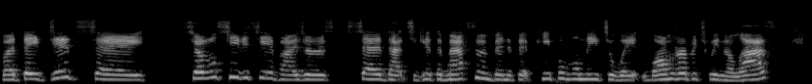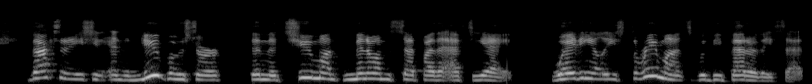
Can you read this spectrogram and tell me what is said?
but they did say several CDC advisors said that to get the maximum benefit, people will need to wait longer between their last vaccination and the new booster than the two month minimum set by the FDA. Waiting at least three months would be better, they said.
